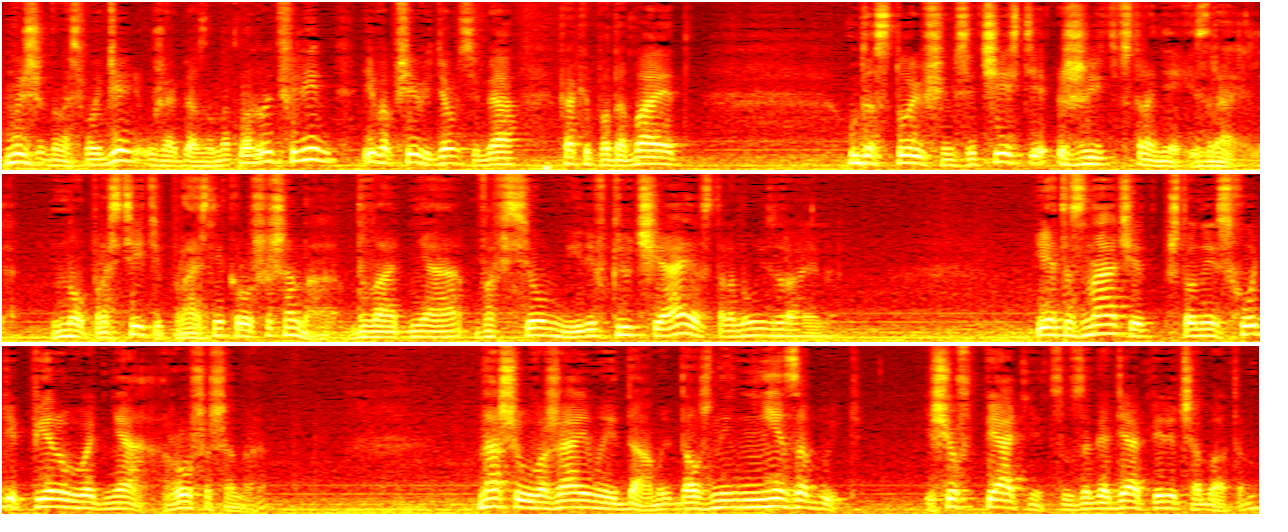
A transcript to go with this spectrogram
Мы же на восьмой день уже обязаны накладывать филин и вообще ведем себя, как и подобает удостоившимся чести жить в стране Израиля. Но, простите, праздник Роша Шана два дня во всем мире, включая страну Израиля. И это значит, что на исходе первого дня Роша Шана наши уважаемые дамы должны не забыть, еще в пятницу, загодя перед шаббатом,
